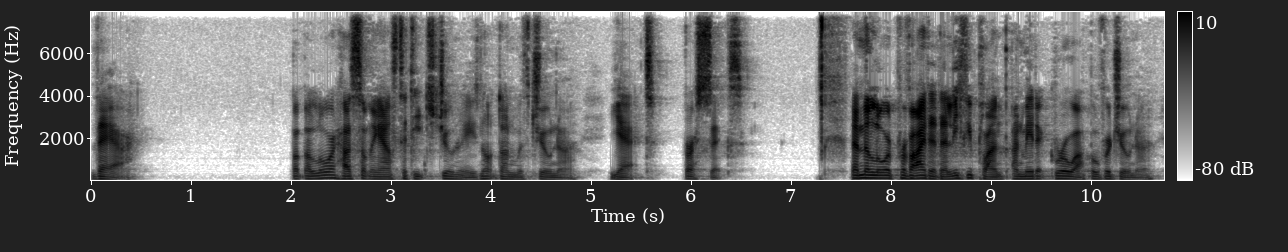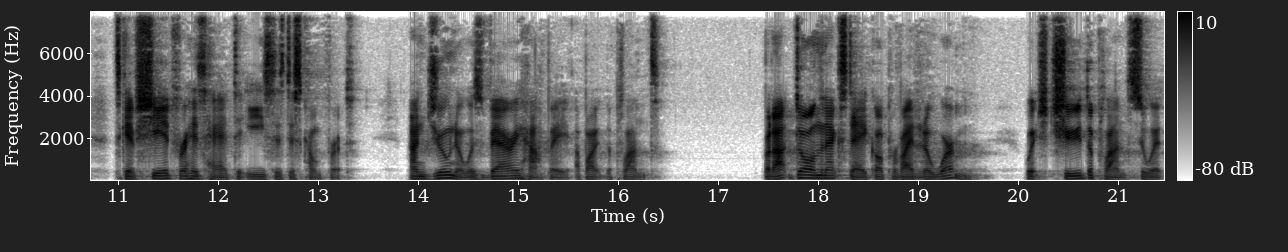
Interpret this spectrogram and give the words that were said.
there. But the Lord has something else to teach Jonah. He's not done with Jonah yet. Verse 6. Then the Lord provided a leafy plant and made it grow up over Jonah to give shade for his head to ease his discomfort. And Jonah was very happy about the plant. But at dawn the next day, God provided a worm, which chewed the plant so, it,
